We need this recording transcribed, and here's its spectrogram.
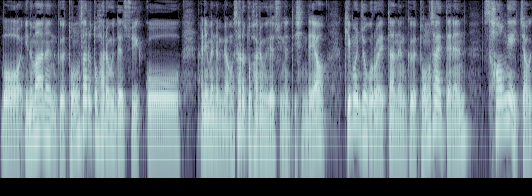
뭐 이놈하는 그 동사로도 활용이 될 수 있고 아니면은 명사로도 활용이 될 수 있는 뜻인데요. 기본적으로 일단은 그 동사할 때는 성에 있죠.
